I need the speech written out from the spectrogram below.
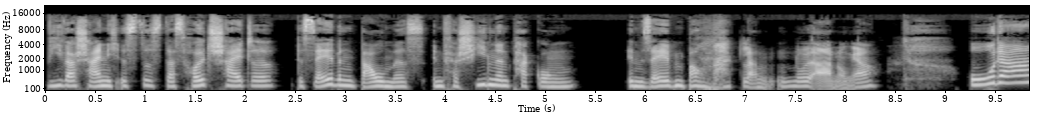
wie wahrscheinlich ist es, dass Holzscheite desselben Baumes in verschiedenen Packungen im selben Baumarkt landen? Null Ahnung, ja. Oder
